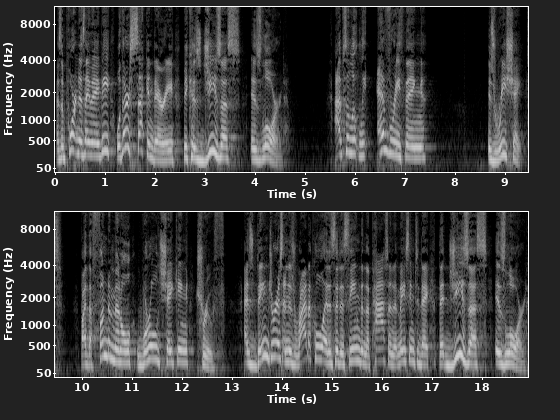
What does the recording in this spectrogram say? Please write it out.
as important as they may be, well, they're secondary because Jesus is Lord. Absolutely everything is reshaped by the fundamental world shaking truth, as dangerous and as radical as it has seemed in the past and it may seem today, that Jesus is Lord.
